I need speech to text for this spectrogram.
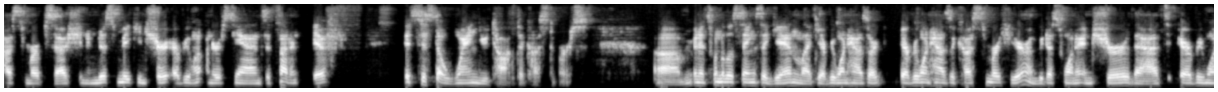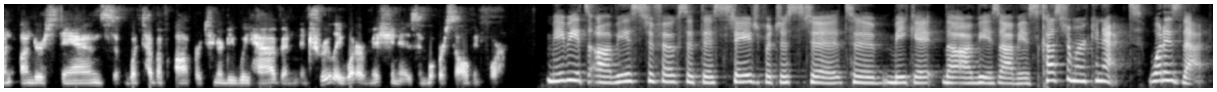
customer obsession and just making sure everyone understands it's not an if, it's just a when you talk to customers. Um, and it's one of those things again, like everyone has our everyone has a customer here, and we just want to ensure that everyone understands what type of opportunity we have and, and truly what our mission is and what we're solving for. Maybe it's obvious to folks at this stage, but just to to make it the obvious obvious, customer connect. What is that?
